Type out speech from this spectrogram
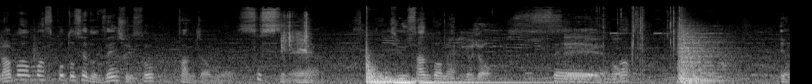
ラバーマスコット制度全種類揃ったんじゃんもう。そうっすね。ね。13投目。いきましょう。せーの。いや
